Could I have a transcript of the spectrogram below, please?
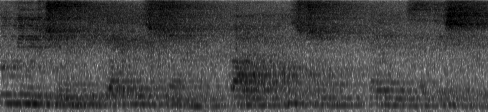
Bugün üçün, diqqətiniz üçün, varlığınız üçün hər birinizə təşəkkür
